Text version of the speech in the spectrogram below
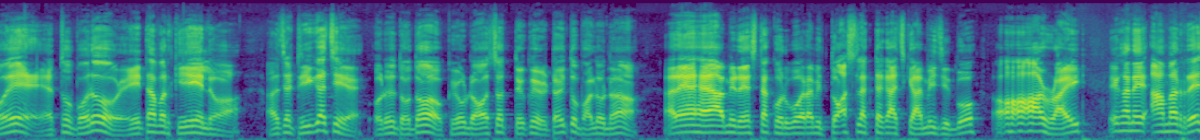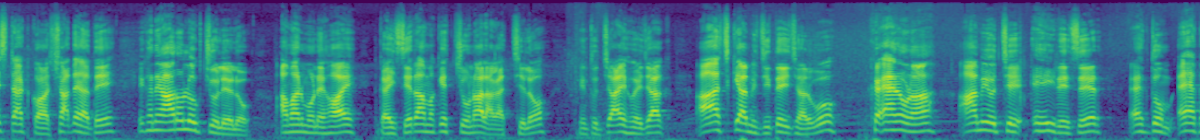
ওয়ে, এত বড়? এটা আবার কে এলো? আচ্ছা ঠিক আছে। ওরে দাদা, কেউ না থেকে এটাই তো ভালো না। আরে হ্যাঁ আমি রেসটা করব আর আমি দশ লাখ টাকা আজকে আমি জিতবো। রাইট এখানে আমার রেস স্টার্ট করার সাথে সাথে এখানে আরও লোক চলে এলো। আমার মনে হয় গাইসেরা আমাকে চোনা লাগাচ্ছিল। কিন্তু যাই হয়ে যাক, আজকে আমি জিতেই ছাড়বো। কেননা, আমি হচ্ছে এই রেসের একদম এক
